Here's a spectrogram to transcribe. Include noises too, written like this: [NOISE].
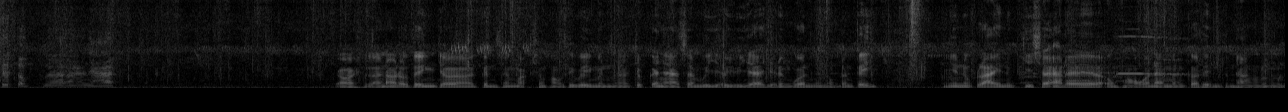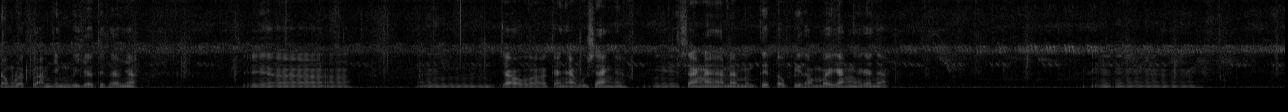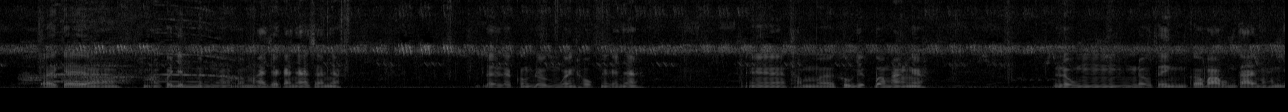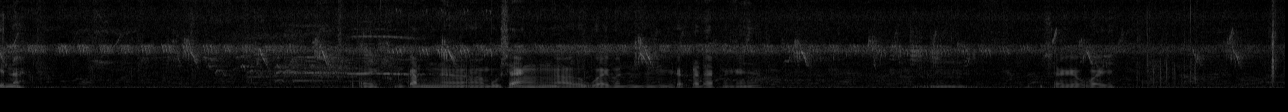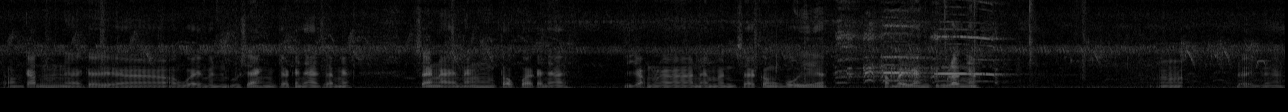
tiếp tục ờ, nhà Rồi, lời nói đầu tiên cho kênh Săn Bắt Sông Hậu TV mình ờ, chúc cả nhà xem video vui vẻ và đừng quên nhấn nút đăng ký như nút like, nút chia sẻ để ủng hộ anh em mình có thêm tinh thần động lực làm những video tiếp theo nha. Thì, uh, chào cả nhà buổi sáng nha. Sáng nay anh em mình tiếp tục đi thăm bãi gắn nha cả nhà. Tới cái à, có dính mình bấm máy cho cả nhà xem nha. Đây là con đường quen thuộc nha cả nhà. À, thăm ở khu vực bờ mặn nha. Lùn đầu tiên có ba bốn tay mà không dính này Đây, khung cảnh à, buổi sáng ở quê mình rất là đẹp nha cả nhà. Sẽ ra quay toàn cảnh à, cái à, ở quê mình buổi sáng cho cả nhà xem nha. Sáng nay nắng tốt quá cả nhà. Hy vọng là anh em mình sẽ có một buổi thăm bẫy gắn trúng lớn nha. Đó, đây là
